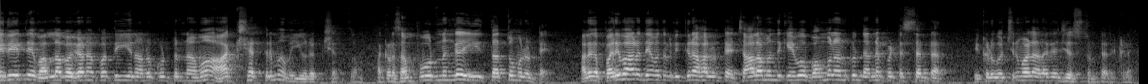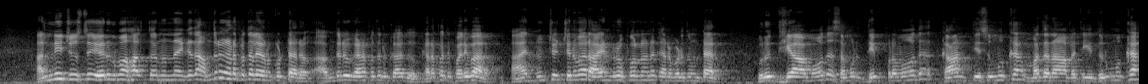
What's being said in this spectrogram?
ఏదైతే వల్లభ గణపతి అని అనుకుంటున్నామో ఆ క్షేత్రమే మయూర క్షేత్రం. అక్కడ సంపూర్ణంగా ఈ తత్వములు ఉంటాయి అలాగే పరివార దేవతల విగ్రహాలు ఉంటాయి చాలామందికి ఏవో బొమ్మలు అనుకుని దండం పెట్టేస్తుంటారు. ఇక్కడికి వచ్చిన వాళ్ళు అలాగే చేస్తుంటారు ఇక్కడ. అన్నీ చూస్తే ఏనుగు మహాలతో ఉన్నాయి కదా అందరూ గణపతులే అనుకుంటారు. అందరూ గణపతులు కాదు గణపతి పరివారం. ఆయన నుంచి వచ్చిన వారు ఆయన రూపంలోనే కనబడుతుంటారు. వృద్ధ్యామోద సమృద్ధి ప్రమోద కాంతి సుముఖ మదనావతి దుర్ముఖ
